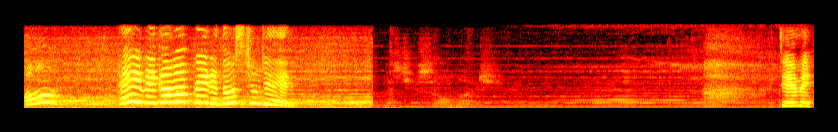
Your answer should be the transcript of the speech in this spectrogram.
Oh! Hey, they got upgraded! Those two did! Missed you so much. Damn it.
